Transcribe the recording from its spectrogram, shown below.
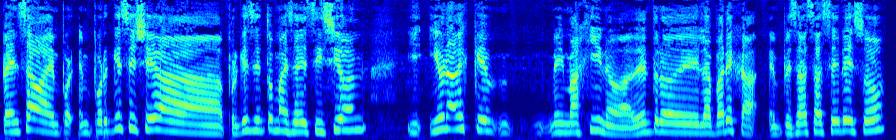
pensaba en por, en por qué se llega, por qué se toma esa decisión, y, y una vez que, me imagino, dentro de la pareja empezás a hacer eso,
